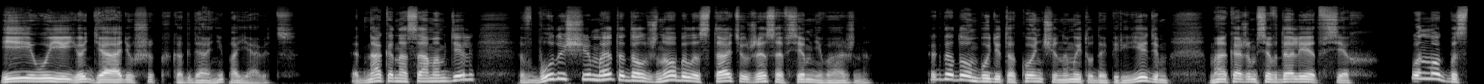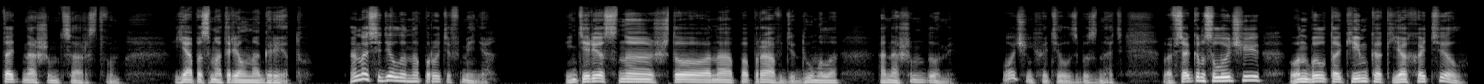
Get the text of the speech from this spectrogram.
и у ее дядюшек, когда они появятся. Однако на самом деле в будущем это должно было стать уже совсем неважно. Когда дом будет окончен, и мы туда переедем, мы окажемся вдали от всех. Он мог бы стать нашим царством. Я посмотрел на Грету. Она сидела напротив меня. Интересно, что она по правде думала о нашем доме. Очень хотелось бы знать. Во всяком случае, он был таким, как я хотел.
